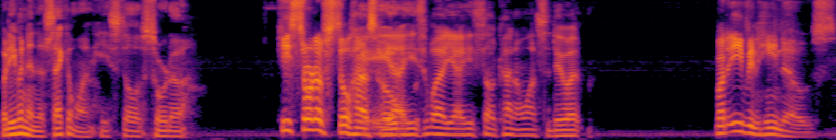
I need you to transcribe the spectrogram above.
But even in the second one, he's still sort of. He sort of still has hope, Yeah, he's well. Yeah, he still kind of wants to do it. but even he knows.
